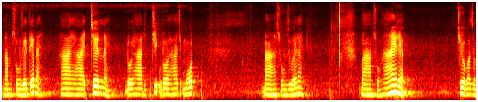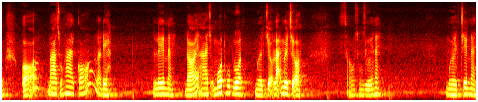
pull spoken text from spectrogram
năm xuống dưới tiếp này. Hai hai, trên này. Đôi hai thì chịu đôi hai triệu một. Ba xuống dưới này. Ba xuống hai đẹp. Chưa bao giờ. Có, ba xuống hai có là đẹp. Lên này. Đấy, hai triệu 1 hút luôn. 10 triệu, lại 10 triệu à? Sau xuống dưới này. 10 trên này.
